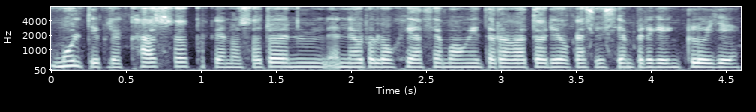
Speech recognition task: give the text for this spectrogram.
múltiples casos, porque nosotros en, neurología hacemos un interrogatorio casi siempre que incluye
